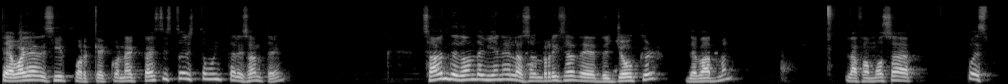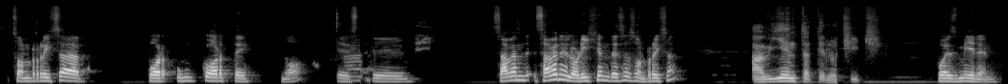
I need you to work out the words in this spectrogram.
te voy a decir por qué conecta. Esta historia está muy interesante. ¿eh? ¿Saben de dónde viene la sonrisa de The Joker de Batman? La famosa, pues, sonrisa por un corte, ¿no? Este, ¿saben, ¿Saben el origen de esa sonrisa? Aviéntatelo, Chich. Pues miren,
